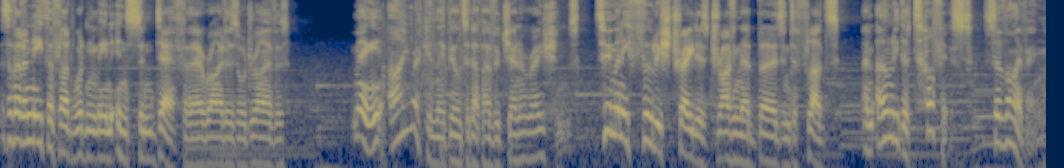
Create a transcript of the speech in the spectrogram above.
so that an ether flood wouldn't mean instant death for their riders or drivers. Me, I reckon they built it up over generations. Too many foolish traders driving their birds into floods, and only the toughest surviving.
